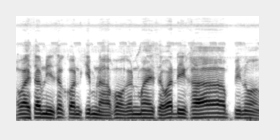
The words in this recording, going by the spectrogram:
เอาไว้ทำนี้สักก่อนคลิปหนาพอกันไหมสวัสดีครับ พี่น้อง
